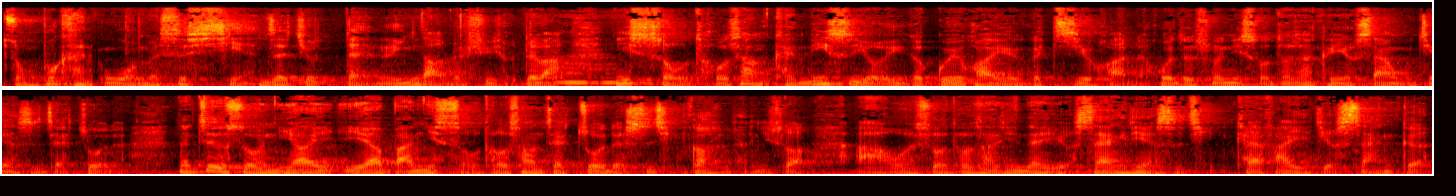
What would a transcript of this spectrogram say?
总不可能，我们是闲着就等领导的需求，对吧？你手头上肯定是有一个规划、有一个计划的，或者说你手头上可以有三五件事在做的。那这个时候，你要也要把你手头上在做的事情告诉他。你说啊，我手头上现在有三件事情，开发也就三个，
